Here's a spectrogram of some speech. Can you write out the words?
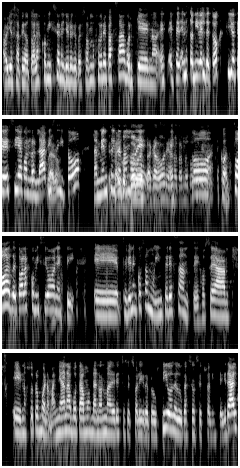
Hoy yo sapeo todas las comisiones, yo creo que por eso ando sobrepasada, porque no, en estos niveles de toque que yo te decía con los lápices y todo, también estoy tratando de... todas, de todas las comisiones, sí. Eh, se vienen cosas muy interesantes. O sea, eh, nosotros, bueno, mañana votamos la norma de derechos sexuales y reproductivos, de educación sexual integral.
